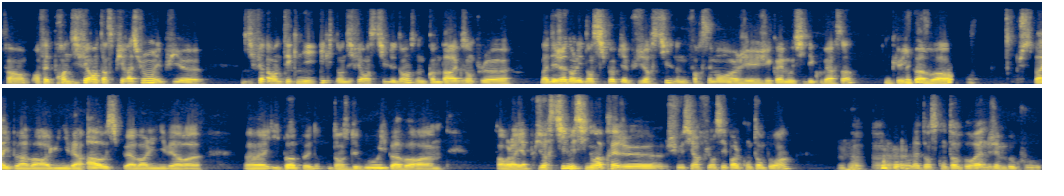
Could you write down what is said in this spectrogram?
enfin, en fait, prendre différentes inspirations et puis différentes techniques dans différents styles de danse. Donc comme par exemple bah déjà dans les danses hip-hop, il y a plusieurs styles, donc forcément euh, j'ai quand même aussi découvert ça. Donc euh, il peut avoir, je sais pas, il peut avoir l'univers house, il peut avoir l'univers euh, hip-hop, danse debout, il peut avoir, euh, enfin voilà, il y a plusieurs styles, mais sinon après je, je suis aussi influencé par le contemporain. Mhm. Euh, la danse contemporaine, j'aime beaucoup.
